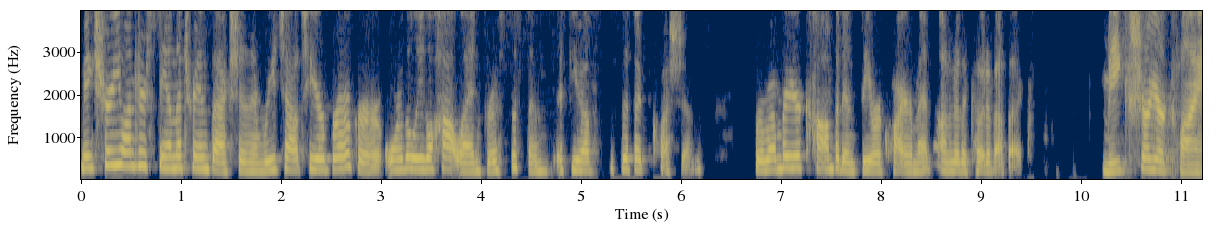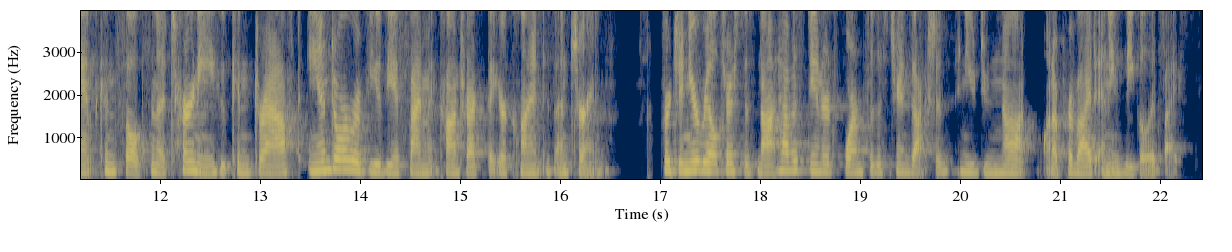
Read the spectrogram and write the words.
Make sure you understand the transaction and reach out to your broker or the legal hotline for assistance if you have specific questions. Remember your competency requirement under the Code of Ethics. Make sure your client consults an attorney who can draft and or review the assignment contract that your client is entering. Virginia Realtors does not have a standard form for this transaction and you do not want to provide any legal advice.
